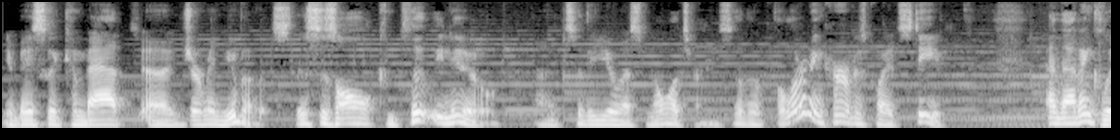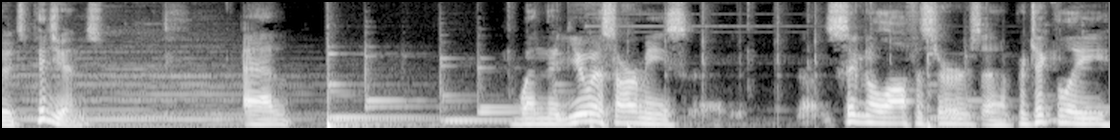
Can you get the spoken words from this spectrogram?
know, basically combat uh, German U boats. This is all completely new uh, to the U.S. military. So the, the learning curve is quite steep. And that includes pigeons. And when the U.S. Army's signal officers, uh, particularly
